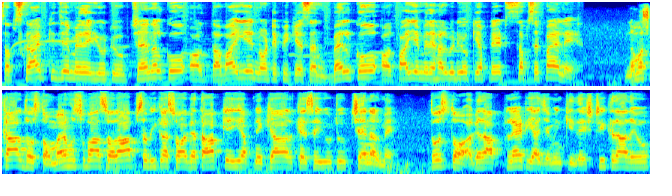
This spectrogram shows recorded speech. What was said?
सब्सक्राइब कीजिए मेरे यूट्यूब चैनल को और दबाइए नोटिफिकेशन बेल को और पाइए मेरे हर वीडियो की अपडेट सबसे पहले। नमस्कार दोस्तों, मैं हूँ सुभाष और आप सभी का स्वागत है आपके ही अपने क्या कैसे यूट्यूब चैनल में। दोस्तों, अगर आप फ्लैट या ज़मीन की रजिस्ट्री करा रहे हो,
